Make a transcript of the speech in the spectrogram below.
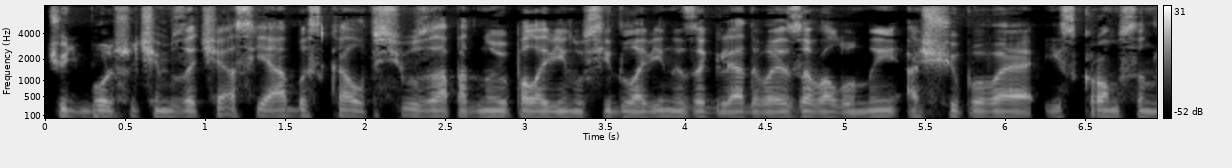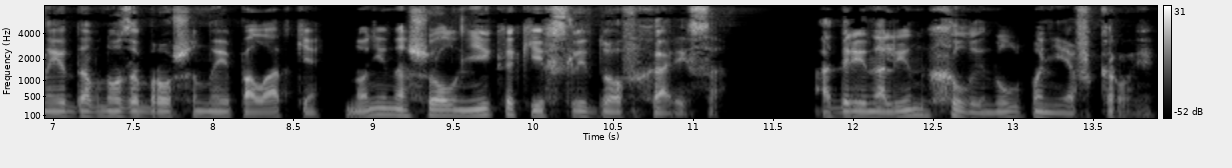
Чуть больше, чем за час я обыскал всю западную половину седловины, заглядывая за валуны, ощупывая искромсанные давно заброшенные палатки, но не нашел никаких следов Харриса. Адреналин хлынул мне в кровь.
